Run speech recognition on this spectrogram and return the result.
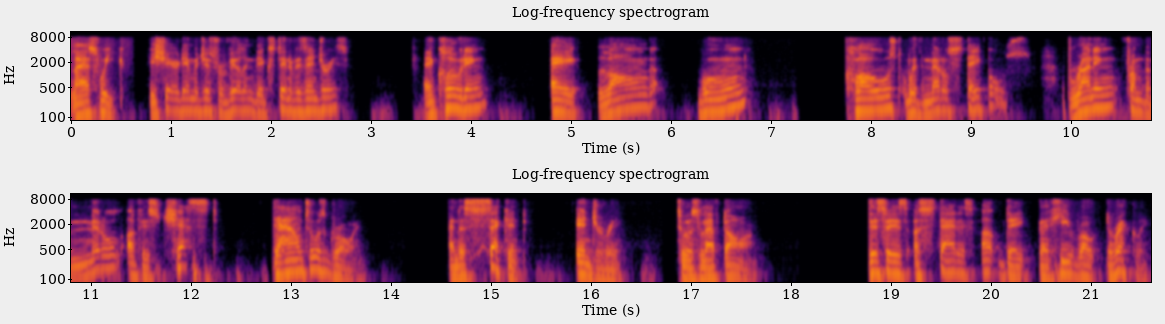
last week, he shared images revealing the extent of his injuries, including a long wound closed with metal staples running from the middle of his chest down to his groin, and a second injury to his left arm. This is a status update that he wrote directly.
